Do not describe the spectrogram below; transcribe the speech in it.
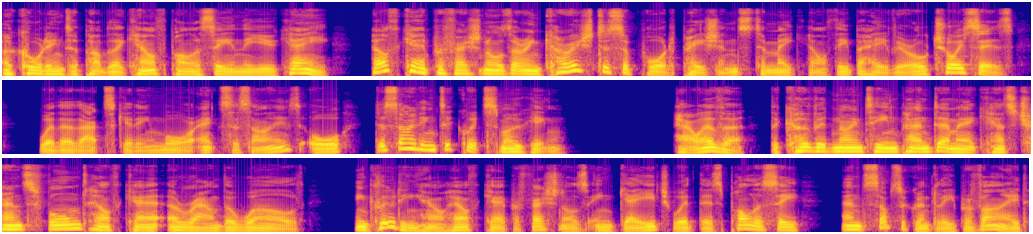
According to public health policy in the UK, healthcare professionals are encouraged to support patients to make healthy behavioral choices, whether that's getting more exercise or deciding to quit smoking. However, the COVID 19 pandemic has transformed healthcare around the world, including how healthcare professionals engage with this policy and subsequently provide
